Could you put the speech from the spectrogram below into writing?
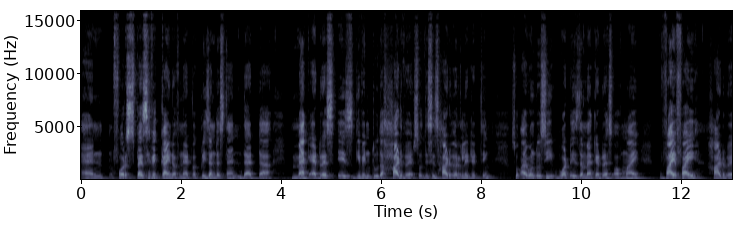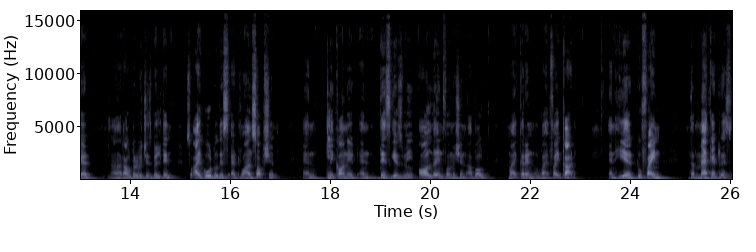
And for specific kind of network please understand that uh, MAC address is given to the hardware. So this is hardware related thing. So I want to see what is the MAC address of my Wi-Fi hardware uh, router which is built in. So I go to this advanced option and click on it and this gives me all the information about my current Wi-Fi card. And here to find the MAC address,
